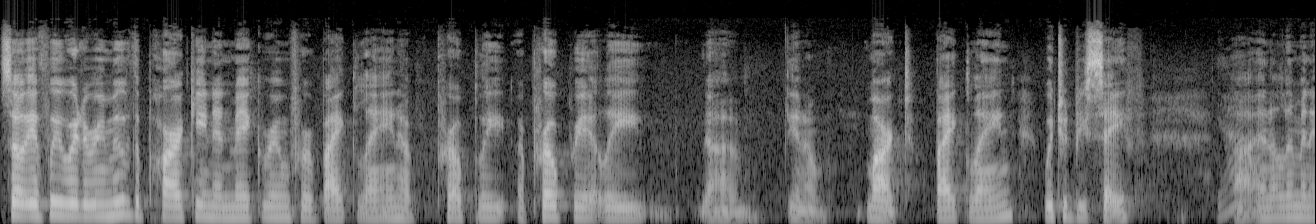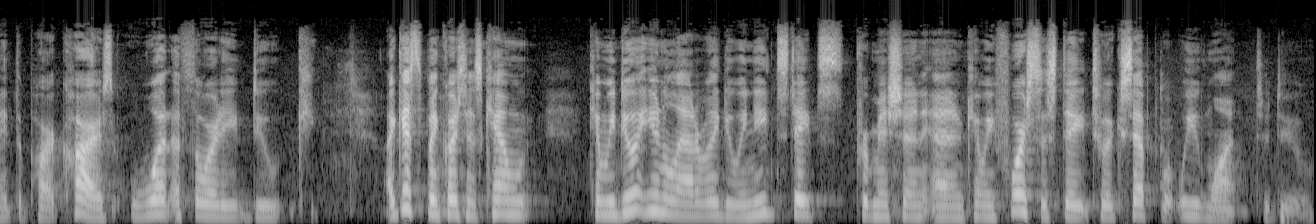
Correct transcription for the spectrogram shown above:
So if we were to remove the parking and make room for a bike lane, appropriately, appropriately, um, you know, marked bike lane, which would be safe, uh, and eliminate the parked cars, what authority do, I guess my question is, can, can we do it unilaterally? Do we need state's permission? And can we force the state to accept what we want to do?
